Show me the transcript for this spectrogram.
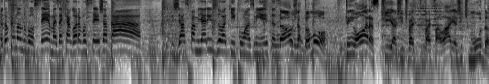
Eu tô filmando você, mas é que agora você já tá. Já se familiarizou aqui com as vinhetas. Não, já estamos. Tem horas que a gente vai, vai falar e a gente muda,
